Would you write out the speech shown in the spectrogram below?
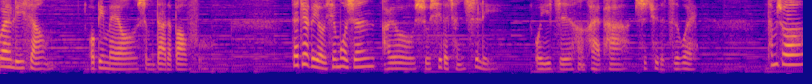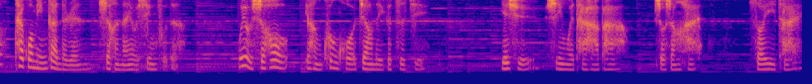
关于理想，我并没有什么大的抱负。在这个有些陌生而又熟悉的城市里，我一直很害怕失去的滋味。他们说，太过敏感的人是很难有幸福的。我有时候也很困惑这样的一个自己。也许是因为太害怕受伤害，所以才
